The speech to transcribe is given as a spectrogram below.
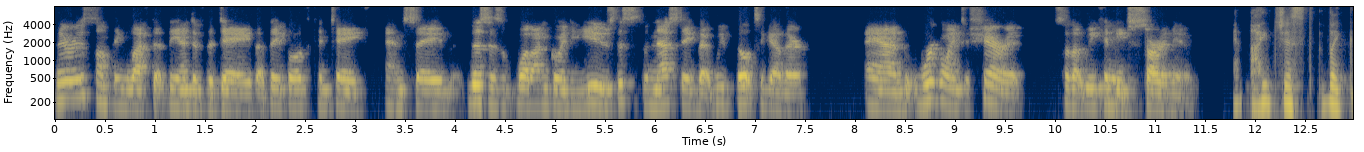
there is something left at the end of the day that they both can take and say, This is what I'm going to use. This is the nest egg that we've built together, and we're going to share it so that we can each start anew. And I just like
